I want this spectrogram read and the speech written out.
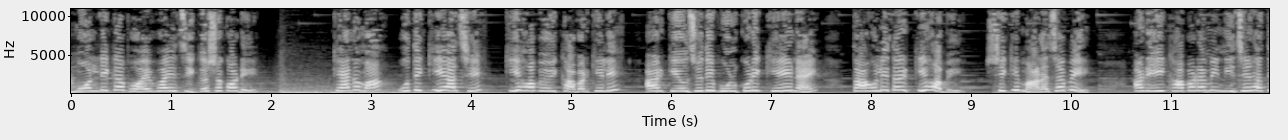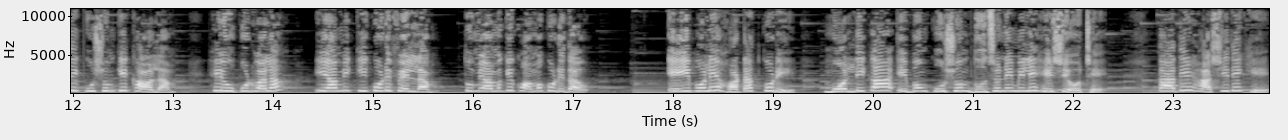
মল্লিকা ভয়ে ভয়ে জিজ্ঞাসা করে, কেন মা, ওতে কি আছে? কি হবে ওই খাবার খেলে? আর কেউ যদি ভুল করে খেয়ে নেয়, তাহলে তার কি হবে? সে কি মারা যাবে? আর এই খাবার আমি নিজের হাতে কুসুমকে খাওয়ালাম। হে উপরওয়ালা, এ আমি কি করে ফেললাম? তুমি আমাকে ক্ষমা করে দাও। এই বলে হঠাৎ করে মল্লিকা এবং কুসুম দুজনে মিলে হেসে ওঠে। তাদের হাসি দেখে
